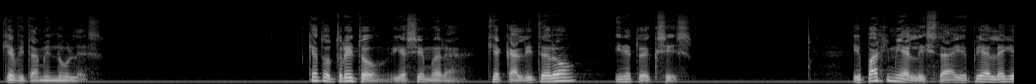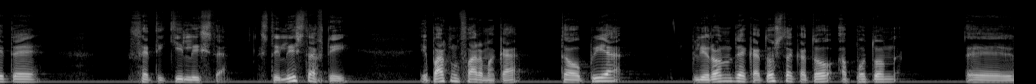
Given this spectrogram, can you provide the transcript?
Και βιταμινούλες. Και το τρίτο για σήμερα και καλύτερο είναι το εξής. Υπάρχει μια λίστα η οποία λέγεται θετική λίστα. Στη λίστα αυτή υπάρχουν φάρμακα τα οποία πληρώνονται 100% από τον ε,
